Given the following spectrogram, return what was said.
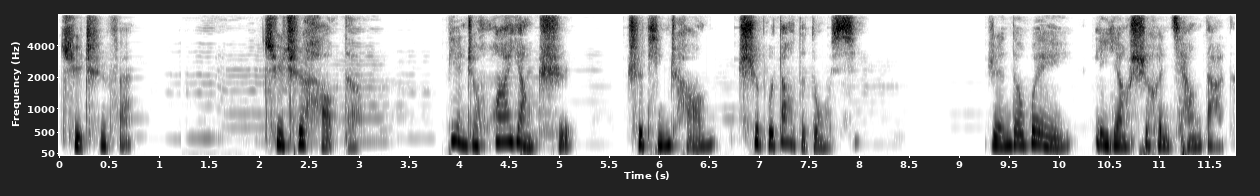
去吃饭，去吃好的，变着花样吃，吃平常吃不到的东西。人的胃力量是很强大的，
